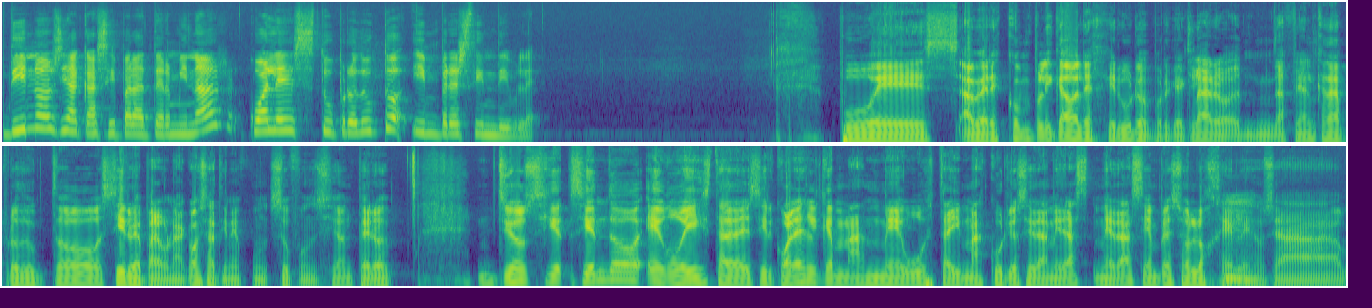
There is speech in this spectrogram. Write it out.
Dinos ya casi para terminar, ¿cuál es tu producto imprescindible? Pues, a ver, es complicado elegir uno, porque claro, al final cada producto sirve para una cosa, tiene su función, pero yo siendo egoísta de decir cuál es el que más me gusta y más curiosidad me da, me da siempre son los geles, mm. o sea,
